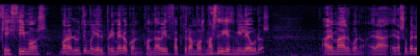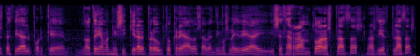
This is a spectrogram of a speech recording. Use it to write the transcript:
que hicimos, bueno, el último y el primero con, David facturamos más de 10.000 euros. Además, bueno, era, era súper especial porque no teníamos ni siquiera el producto creado, o sea, vendimos la idea y, se cerraron todas las plazas, las 10 plazas.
